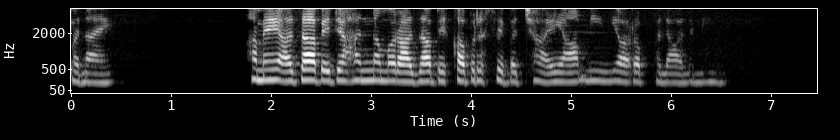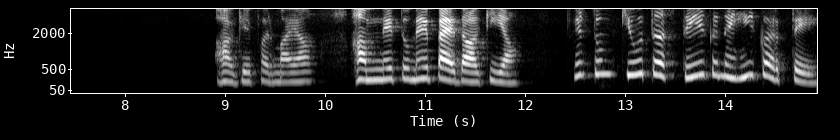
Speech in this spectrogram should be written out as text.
بنائے ہمیں عذاب جہنم اور عذاب قبر سے بچائے، آمین یا رب العالمین۔ آگے فرمایا، ہم نے تمہیں پیدا کیا، پھر تم کیوں تصدیق نہیں کرتے؟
